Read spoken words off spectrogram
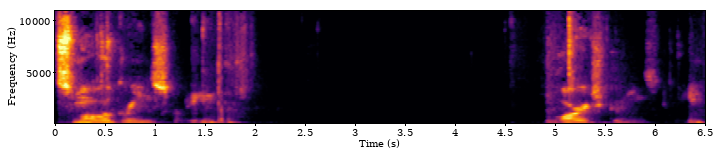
small green screen, large green screen,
